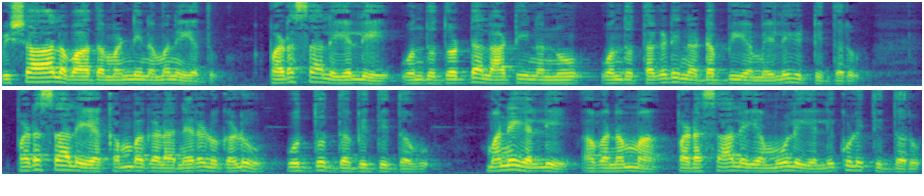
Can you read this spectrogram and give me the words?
ವಿಶಾಲವಾದ ಮಣ್ಣಿನ ಮನೆಯದು. ಪಡಸಾಲೆಯಲ್ಲಿ ಒಂದು ದೊಡ್ಡ ಲಾಟೀನನ್ನು ಒಂದು ತಗಡಿನ ಡಬ್ಬಿಯ ಮೇಲೆ ಇಟ್ಟಿದ್ದರು. ಪಡಸಾಲೆಯ ಕಂಬಗಳ ನೆರಳುಗಳು ಉದ್ದುದ್ದ ಬಿದ್ದಿದ್ದವು. ಮನೆಯಲ್ಲಿ ಅವನಮ್ಮ ಪಡಸಾಲೆಯ ಮೂಲೆಯಲ್ಲಿ ಕುಳಿತಿದ್ದರು.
